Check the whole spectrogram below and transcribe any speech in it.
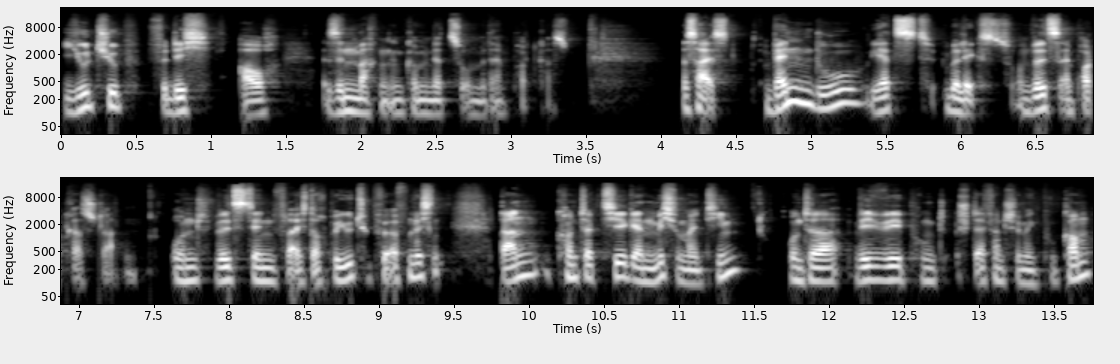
YouTube für dich auch Sinn machen in Kombination mit deinem Podcast. Das heißt, wenn du jetzt überlegst und willst einen Podcast starten und willst den vielleicht auch bei YouTube veröffentlichen, dann kontaktiere gerne mich und mein Team unter www.stefanschimming.com.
